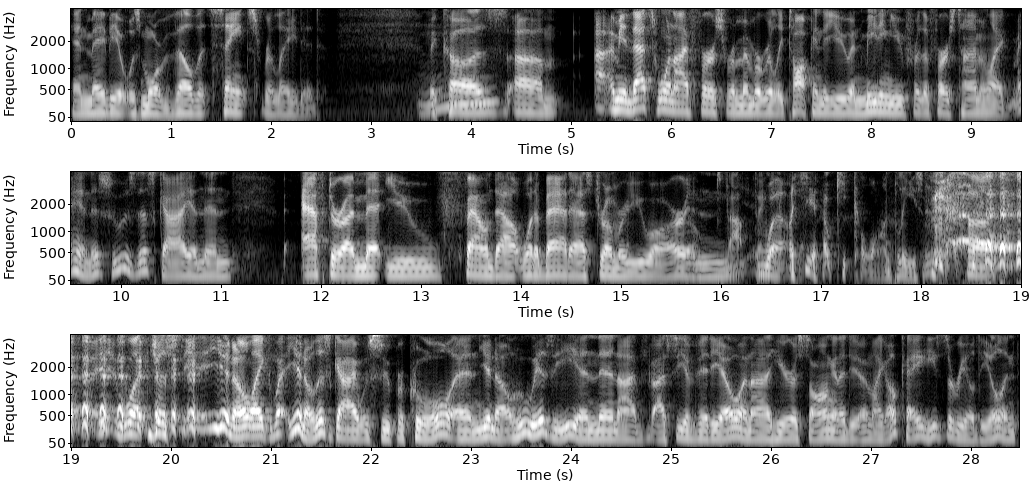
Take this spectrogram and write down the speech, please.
and maybe it was more Velvet Saints related, because um, I mean that's when I first remember really talking to you and meeting you for the first time, and like, man, this who is this guy? And then after I met you, found out what a badass drummer you are, and stop thinking well, you. know, keep go on, please. What just you know like you know this guy was super cool and you know who is he? And then i i see a video and i hear a song and i do i'm like okay he's the real deal. And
